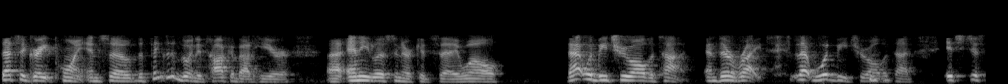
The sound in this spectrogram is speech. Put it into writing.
that's a great point. And so the things I'm going to talk about here, uh, any listener could say, well that would be true all the time. And they're right. That would be true all the time. It's just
